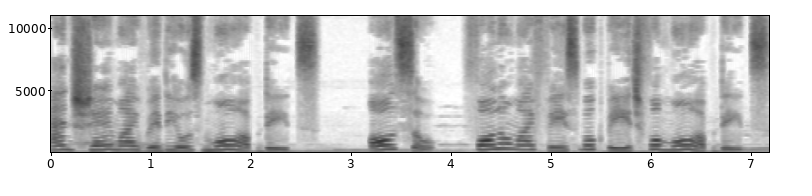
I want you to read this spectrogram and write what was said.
and share my videos more updates. Also, follow my Facebook page for more updates.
